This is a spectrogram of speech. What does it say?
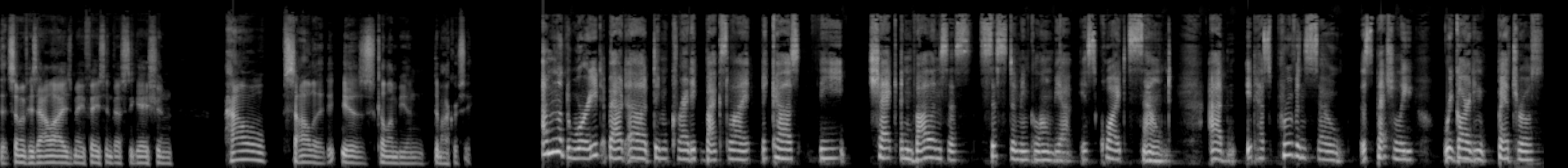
that some of his allies may face investigation? How solid is Colombian democracy? I'm not worried about a democratic backslide because the check and balances system in Colombia is quite sound. And it has proven so, especially regarding Petro's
